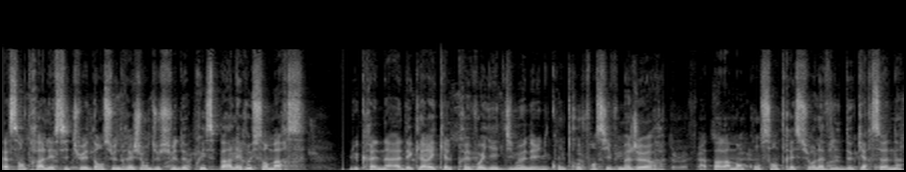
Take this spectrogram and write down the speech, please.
La centrale est située dans une région du sud prise par les Russes en mars. L'Ukraine a déclaré qu'elle prévoyait d'y mener une contre-offensive majeure, apparemment concentrée sur la ville de Kherson,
